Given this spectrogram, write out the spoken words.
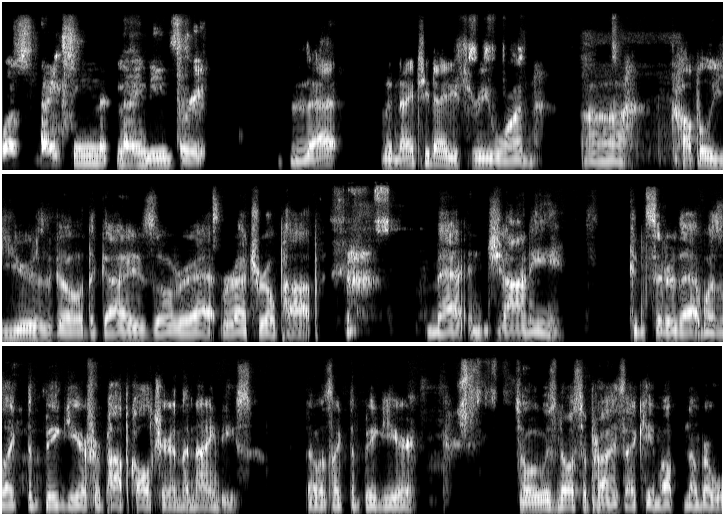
was 1993. That the 1993 one uh couple years ago the guys over at retro pop matt and johnny consider that was like the big year for pop culture in the 90s that was like the big year. So it was no surprise that came up number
